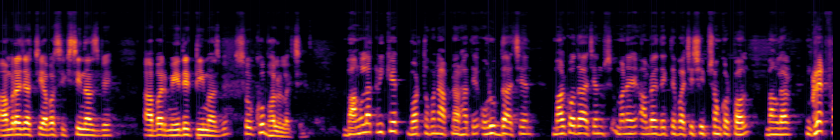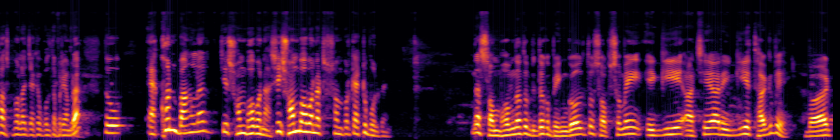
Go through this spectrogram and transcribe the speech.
আমরা যাচ্ছি, আবার সিক্সটিন আসবে, আবার মেয়েদের টিম আসবে সো খুব ভালো লাগছে। বাংলা ক্রিকেট বর্তমানে আপনার হাতে অরূপদা আছেন, মার্কদা আছেন মানে আমরা দেখতে পাচ্ছি শিবশঙ্কর পল, বাংলার গ্রেট ফাস্ট বলার যাকে বলতে পারি আমরা। তো এখন বাংলার যে সম্ভাবনা, সেই সম্ভাবনা সম্পর্কে একটু বলবেন। না, সম্ভাবনা তো দেখো, বেঙ্গল তো সবসময় এগিয়ে আছে আর এগিয়ে থাকবে বাট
